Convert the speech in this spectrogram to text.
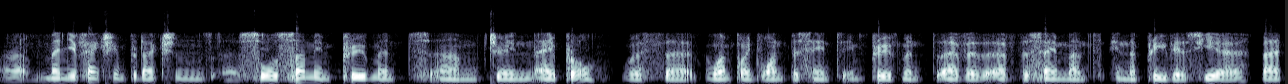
Uh, manufacturing production uh, saw some improvement um, during April with uh, 1.1% improvement over the, over the same month in the previous year. But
